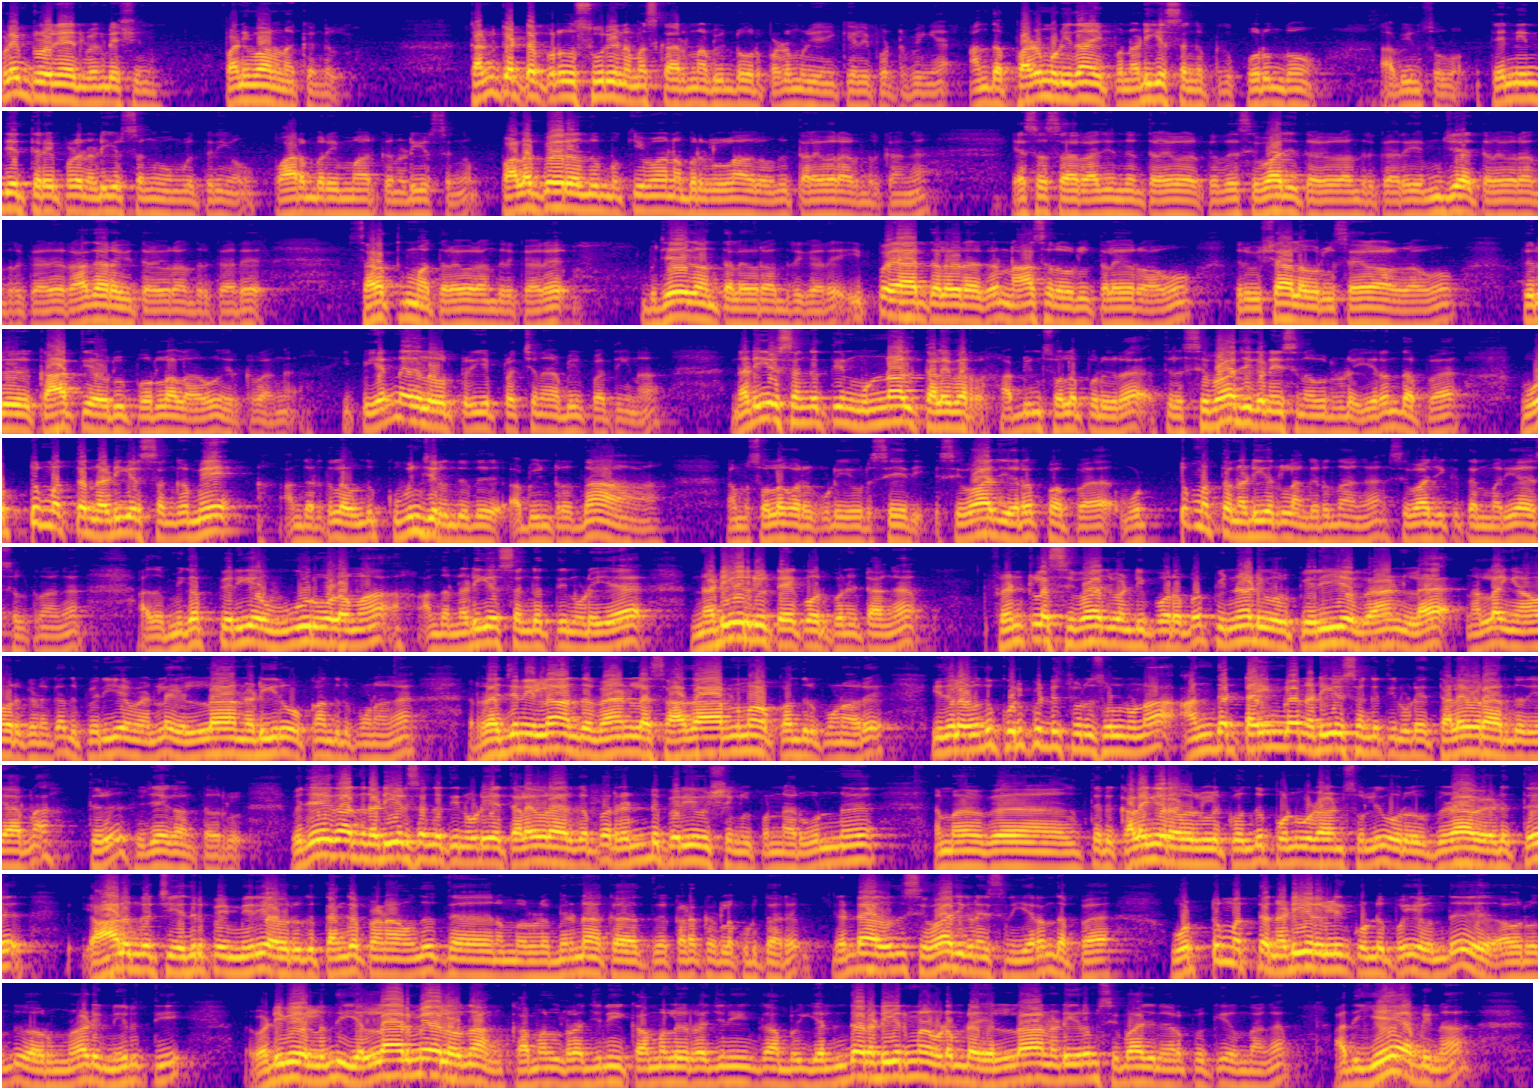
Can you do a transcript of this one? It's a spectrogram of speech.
Film டுவெனியர் Venkatesan பணிவான வணக்கங்கள். கண் கட்ட பிறகு சூரிய நமஸ்காரம் அப்படின்ற ஒரு பழமொழி நீங்கள் கேள்விப்பட்டிருப்பீங்க. அந்த பழமொழி தான் இப்போ நடிகர் சங்கத்துக்கு பொருந்தும் அப்படின்னு சொல்லுவோம். தென்னிந்திய திரைப்பட நடிகர் சங்கம் உங்களுக்கு தெரியும். பாரம்பரியமாக இருக்க நடிகர் சங்கம். பல பேர் வந்து முக்கியமான நபர்கள்லாம் அதில் வந்து தலைவராக இருந்திருக்காங்க. எஸ்எஸ்ஆர் ராஜேந்திரன் தலைவராக இருக்கிறது சிவாஜி தலைவராக இருந்திருக்காரு எம்ஜிஆர் தலைவராக இருந்திருக்காரு ராதாரவி தலைவராக இருந்திருக்காரு சரத்குமார் தலைவராக இருந்திருக்காரு. விஜயகாந்த் தலைவராக இருந்திருக்காரு. இப்போ யார் தலைவராக இருக்காரு? நாசர் அவர்கள் தலைவராகவும் திரு விஷால் அவர்கள் செயலாளராகவும் திரு கார்த்தி அவர்கள் பொருளாளராகவும் இருக்கிறாங்க. இப்போ என்ன இதில் ஒரு பெரிய பிரச்சனை அப்படின்னு பார்த்தீங்கன்னா நடிகர் சங்கத்தின் முன்னாள் தலைவர் அப்படின்னு சொல்லப்படுகிற திரு சிவாஜி கணேசன் அவர்களுடைய இறந்தப்போ ஒட்டுமொத்த நடிகர் சங்கமே அந்த இடத்துல வந்து குவிஞ்சிருந்தது அப்படின்றது தான் நம்ம சொல்ல வரக்கூடிய ஒரு செய்தி. சிவாஜி இறப்பப்ப ஒட்டுமொத்த நடிகர்கள் அங்கே இருந்தாங்க. சிவாஜிக்கு தன் மரியாதை செலுத்துனாங்க. அது மிகப்பெரிய ஊர்வலமாக அந்த நடிகர் சங்கத்தினுடைய நடிகர்கள் டேக் ஓவர் பண்ணிட்டாங்க. ஃப்ரண்ட்டில் சிவாஜி வண்டி போகிறப்ப பின்னாடி ஒரு பெரிய வேனில் நல்லா ஞாபகம் இருக்கு எனக்கு. அந்த பெரிய வேனில் எல்லா நடிகரும் உட்காந்துட்டு போனாங்க. ரஜினிலாம் அந்த வேனில் சாதாரணமாக உட்காந்துட்டு போனார். இதில் வந்து குறிப்பிட்டு சொல்லி சொல்லணும்னா அந்த டைமில் நடிகர் சங்கத்தினுடைய தலைவராக இருந்தது யாருன்னா திரு விஜயகாந்த் அவர்கள். விஜயகாந்த் நடிகர் சங்கத்தினுடைய தலைவராக இருக்கப்ப ரெண்டு பெரிய விஷயங்கள் பண்ணார். ஒன்று நம்ம திரு கலைஞர் அவர்களுக்கு வந்து பொன் விழான்னு சொல்லி ஒரு விழாவை எடுத்து ஆளுங்கட்சி எதிர்ப்பை மீறி அவருக்கு தங்க பேனா வந்து நம்மளோட மெரினா க கடற்கரில் கொடுத்தாரு. ரெண்டாவது வந்து சிவாஜி கணேசன் இறந்தப்ப ஒட்டுமொத்த நடிகர்களையும் கொண்டு போய் வந்து அவர் வந்து அவர் முன்னாடி நிறுத்தி வடிவேலேருந்து எல்லாருமே அதில் வந்தாங்க. கமல் ரஜினி கமல் ரஜினி கமல் எந்த நடிகருமே விட முடியாது. எல்லா நடிகரும் சிவாஜி நிரப்புக்கு இருந்தாங்க. அது ஏன் அப்படின்னா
